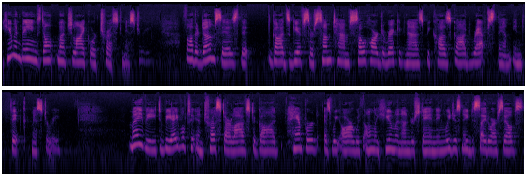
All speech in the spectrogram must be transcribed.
Human beings don't much like or trust mystery. Father Dumm says that God's gifts are sometimes so hard to recognize because God wraps them in thick mystery. Maybe to be able to entrust our lives to God, hampered as we are with only human understanding, we just need to say to ourselves,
